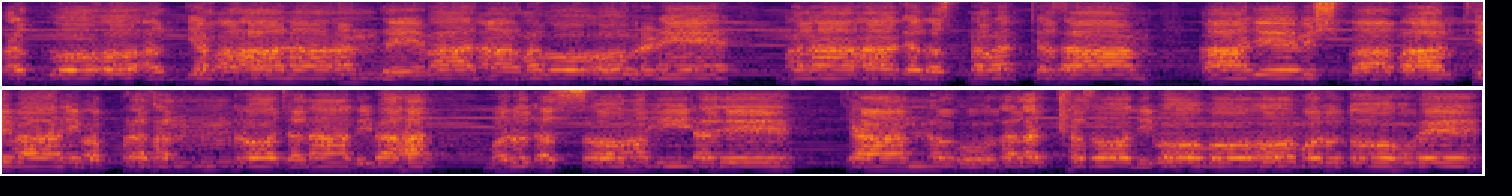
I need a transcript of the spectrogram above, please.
कद्वो अद्य महानाम् देवानामवो वृणे। मनाः च दस्मवर्चसाम्। आये विश्वा पार्थिवानि पप्रथन्द्रोचनादिवः मरुतः सोमपीतये। त्यान्नुपूतदक्षसो दिवो वो मरुतो हुवे।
